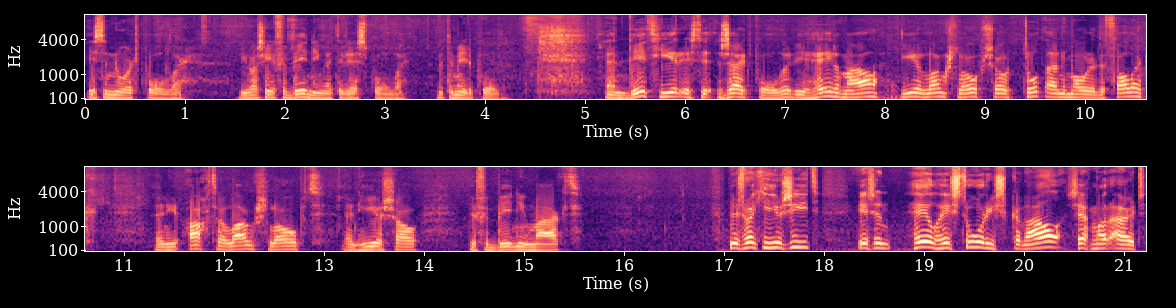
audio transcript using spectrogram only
is de Noordpolder. Die was in verbinding met de Westpolder, met de Middenpolder. En dit hier is de Zuidpolder, die helemaal hier langs loopt, zo tot aan de molen de Valk. En hier achterlangs loopt en hier zo de verbinding maakt. Dus wat je hier ziet, is een heel historisch kanaal, zeg maar uit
